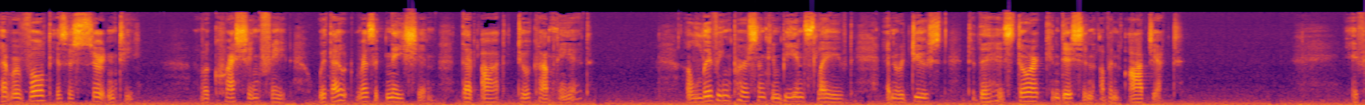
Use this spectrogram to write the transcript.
That revolt is a certainty of a crushing fate without resignation that ought to accompany it. A living person can be enslaved and reduced to the historic condition of an object. If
